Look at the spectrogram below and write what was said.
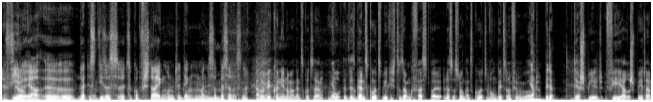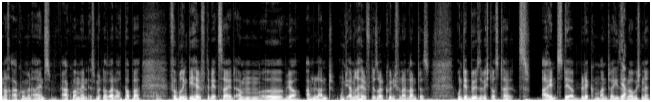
Viele, ja. Äh, äh, das ist Ja. dieses äh, zu Kopf steigen und äh, denken, man ist was Mhm. Besseres, ne? Aber Ja. wir können hier nochmal ganz kurz sagen, Ja. wo, äh, ganz kurz wirklich zusammengefasst, weil das ist nur ganz kurz, worum geht es in dem Film überhaupt? Ja, bitte. Der spielt vier Jahre später nach Aquaman 1. Aquaman ist mittlerweile auch Papa. Oh. Verbringt die Hälfte der Zeit am, äh, ja, am Land und die andere Hälfte ist halt König von Atlantis. Und der Bösewicht aus Teil 1, der Black Manta hieß Ja. er, glaube ich, ne?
